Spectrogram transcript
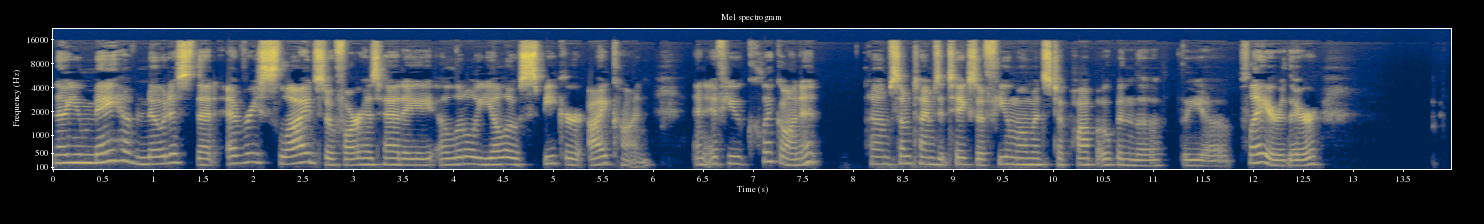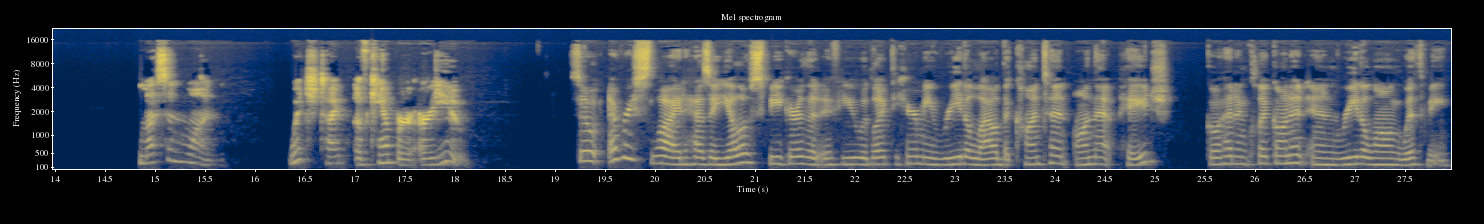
Now, you may have noticed that every slide so far has had a, a little yellow speaker icon. And if you click on it, um, sometimes it takes a few moments to pop open the, the uh, player there. Lesson one which type of camper are you? So every slide has a yellow speaker that if you would like to hear me read aloud the content on that page, go ahead and click on it and read along with me.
